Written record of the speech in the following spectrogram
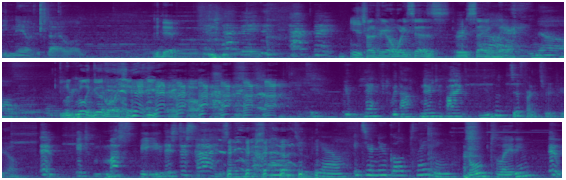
They nailed his dialogue. They did. He's Trying to figure out what he says or is saying there. No. You look really good when I can't see you very well. You left without notifying. You look different, 3PO. Oh, it must be this disguise. Oh, Threepio, it's your new gold plating. Gold plating? oh,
